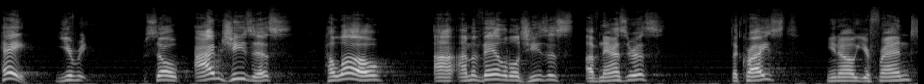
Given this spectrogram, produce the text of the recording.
Hey, you. So I'm Jesus. Hello. Uh, I'm available. Jesus of Nazareth, the Christ, you know, your friend.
